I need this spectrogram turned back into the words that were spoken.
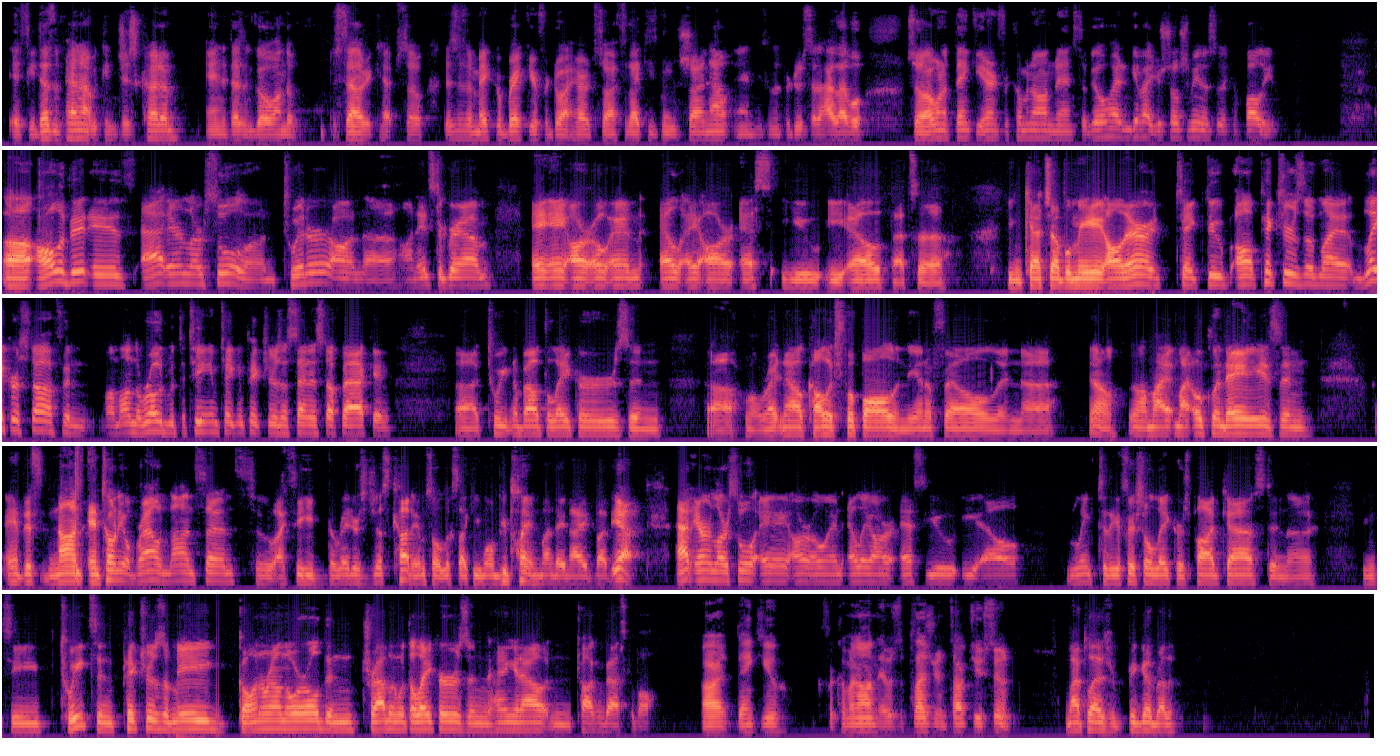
if he doesn't pan out, we can just cut him, and it doesn't go on the, the salary cap. So this is a make or break year for Dwight Howard. So I feel like he's going to shine out, and he's going to produce at a high level. So I want to thank you, Aaron, for coming on, man. So go ahead and give out your social media so they can follow you. Uh, all of it is at Aaron Larsuel on Twitter, on uh, on Instagram, A A R O N L A R S U E L. That's a you can catch up with me all there. Take do all pictures of my Laker stuff, and I'm on the road with the team, taking pictures and sending stuff back, and uh, tweeting about the Lakers and uh, well, right now college football and the NFL, and uh, you know my my Oakland A's and and this non Antonio Brown nonsense. Who I see the Raiders just cut him, so it looks like he won't be playing Monday night. But yeah, at Aaron Larsuel, A A R O N L A R S U E L link to the official Lakers podcast, and uh, you can see tweets and pictures of me going around the world and traveling with the Lakers and hanging out and talking basketball. All right, thank you for coming on. It was a pleasure, and talk to you soon. My pleasure. Be good, brother.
